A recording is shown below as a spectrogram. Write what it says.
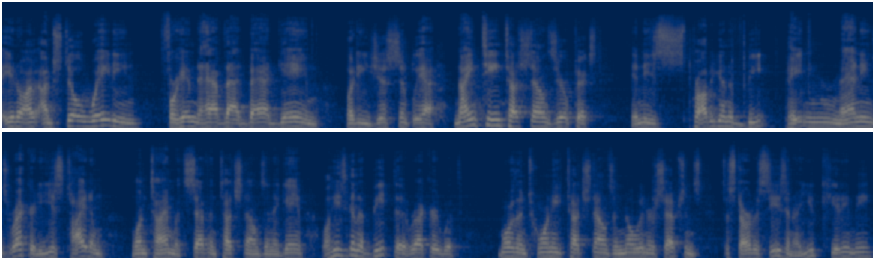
you know I'm, I'm still waiting for him to have that bad game, but he just simply had 19 touchdowns, zero picks, and he's probably going to beat Peyton Manning's record. He just tied him one time with seven touchdowns in a game. Well, he's going to beat the record with more than 20 touchdowns and no interceptions to start a season. Are you kidding me?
